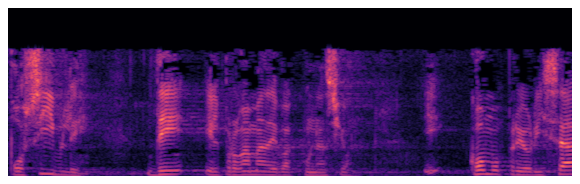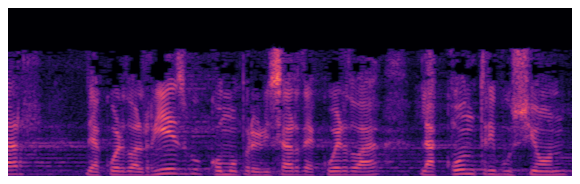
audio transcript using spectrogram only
posible del programa de vacunación, cómo priorizar de acuerdo al riesgo, cómo priorizar de acuerdo a la contribución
